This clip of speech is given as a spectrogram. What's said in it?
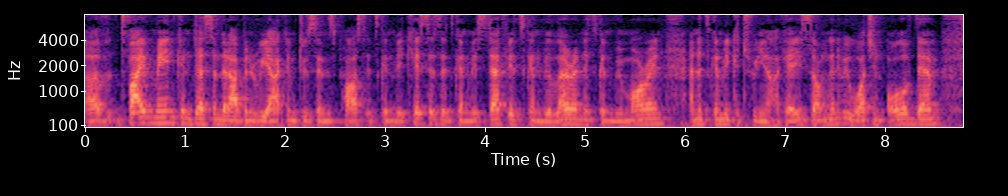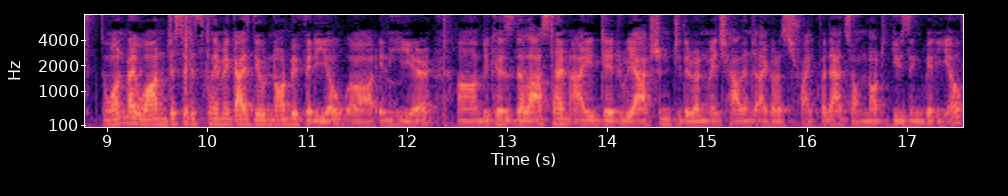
Uh, five main contestants that I've been reacting to since past. It's gonna be Kisses, it's gonna be Steffi, it's gonna be Lauren, it's gonna be Maureen, and it's gonna be Katrina. Okay, so I'm gonna be watching all of them one by one. Just a disclaimer, guys, there will not be video uh, in here uh, because the last time I did reaction to the runway challenge, I got a strike for that, so I'm not using video.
